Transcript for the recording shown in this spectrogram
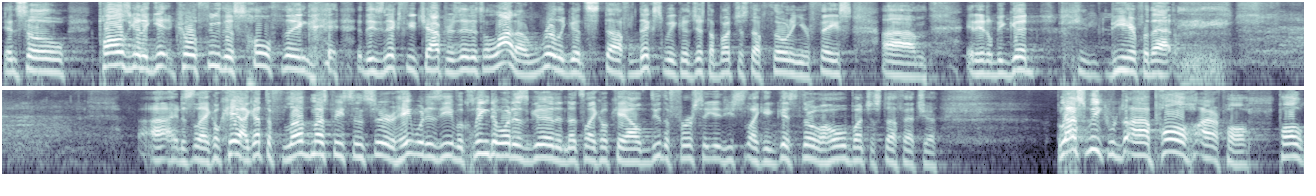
And so Paul's going to get go through this whole thing, these next few chapters, and it's a lot of really good stuff. Next week is just a bunch of stuff thrown in your face, um, and it'll be good. Be here for that. I just like, okay, I got the love must be sincere, hate what is evil, cling to what is good, and that's like, okay, I'll do the first thing. He's like, he gets throw a whole bunch of stuff at you. But last week, uh, Paul, uh, Paul, Paul,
